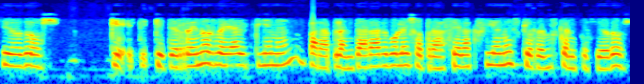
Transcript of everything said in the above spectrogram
CO2 que, que terreno real tienen para plantar árboles o para hacer acciones que reduzcan este CO2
